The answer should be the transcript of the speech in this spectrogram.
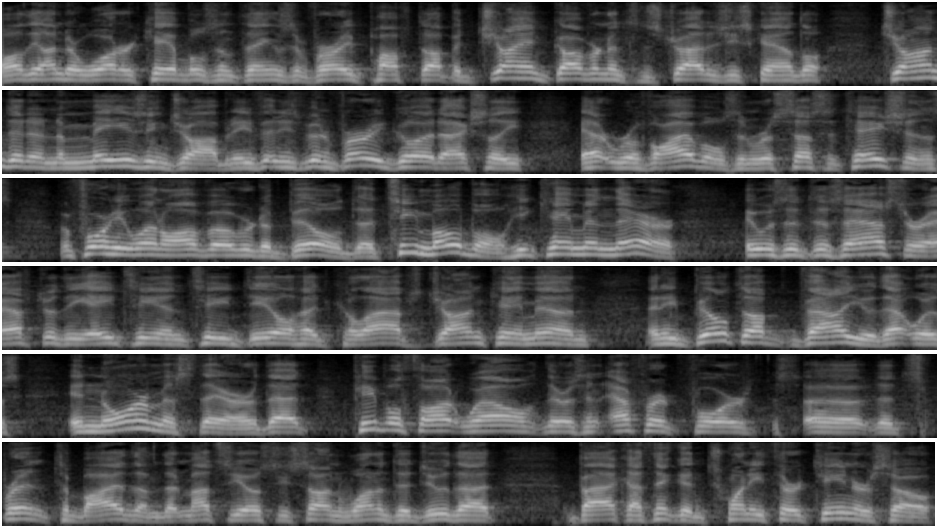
all the underwater cables and things are very puffed up, a giant governance and strategy scandal. John did an amazing job, and he's been very good, actually, at revivals and resuscitations before he went off over to build. Uh, T-Mobile, he came in there. It was a disaster after the AT&T deal had collapsed. John came in, and he built up value that was enormous there that people thought, well, there was an effort for uh, Sprint to buy them, that Masayoshi Son wanted to do that back, I think, in 2013 or so.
